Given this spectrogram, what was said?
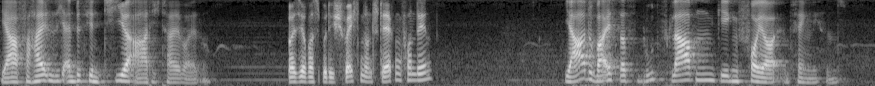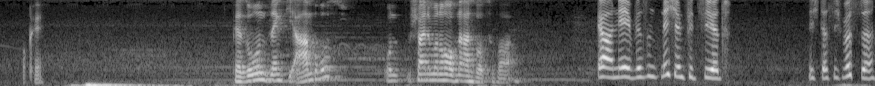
ja, verhalten sich ein bisschen tierartig teilweise. Weiß ich auch was über die Schwächen und Stärken von denen? Ja, du weißt, dass Blutsklaven gegen Feuer empfänglich sind. Okay. Person senkt die Armbrust und scheint immer noch auf eine Antwort zu warten. Ja, nee, wir sind nicht infiziert. Nicht, dass ich wüsste.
